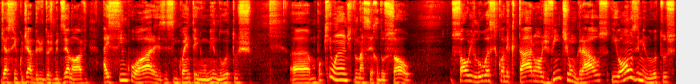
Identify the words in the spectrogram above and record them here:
dia 5 de abril de 2019, às 5 horas e 51 minutos, uh, um pouquinho antes do nascer do Sol, Sol e Lua se conectaram aos 21 graus e 11 minutos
